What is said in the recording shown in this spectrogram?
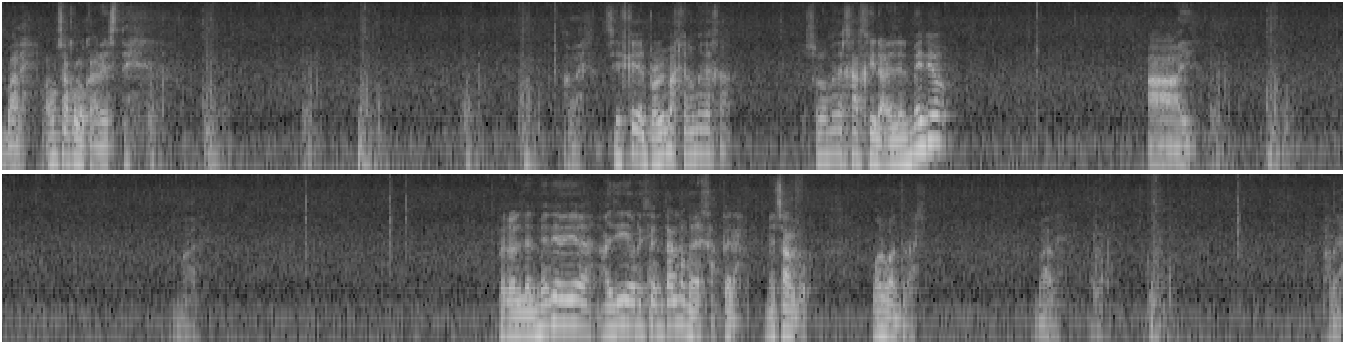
Vale, vamos a colocar este. A ver, si es que el problema es que no me deja... Solo me deja girar el del medio... Ahí. Pero el del medio allí horizontal no me deja. Espera, me salgo. Vuelvo a entrar. Vale. A ver.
